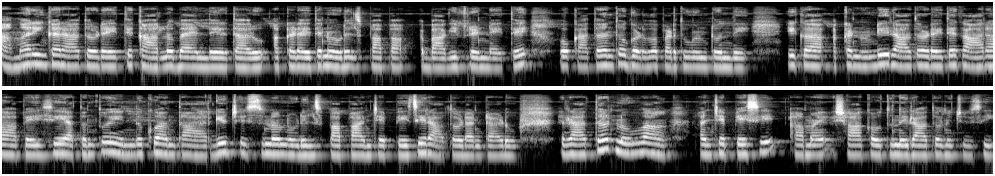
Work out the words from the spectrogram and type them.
అమర్ ఇంకా రాతోడైతే కార్లో బయలుదేరుతారు. అక్కడైతే నూడిల్స్ పాప బాగి ఫ్రెండ్ అయితే ఒక అతనితో గొడవ పడుతూ ఉంటుంది. ఇక అక్కడ నుండి రాతోడైతే కారు ఆపేసి అతనితో ఎందుకు అంత ఆర్గ్యూ చేస్తున్నావు నూడిల్స్ పాప? అని చెప్పేసి రాతోడు అంటాడు. రాతోడు నువ్వా? అని చెప్పేసి ఆమె షాక్ అవుతుంది రాతోడిని చూసి.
